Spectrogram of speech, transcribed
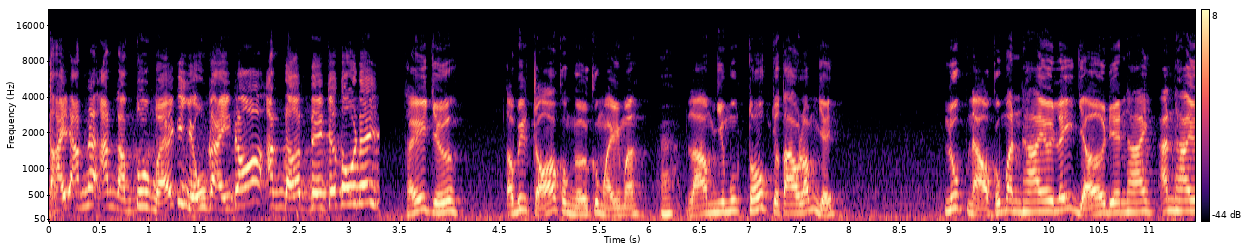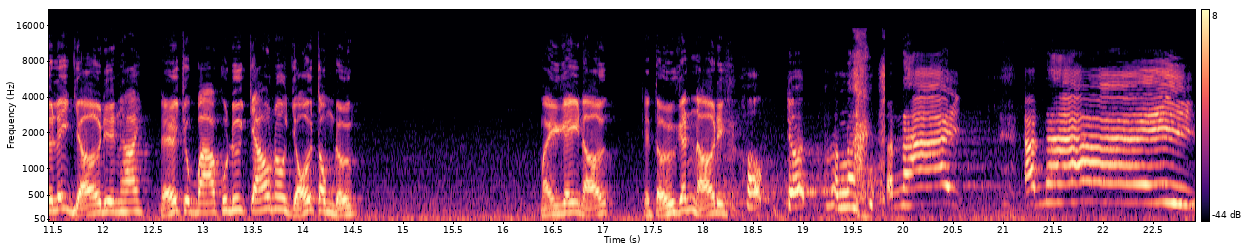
Tại anh á anh làm tôi bể cái vụ này đó. Anh đền tiền cho tôi đi. Thấy chưa? Tao biết rõ con người của mày mà. Hả? Làm như muốn tốt cho tao lắm vậy. Lúc nào cũng anh hai ơi lấy vợ đi anh hai. Anh hai ơi lấy vợ đi anh hai. Để cho ba của đứa cháu nó giỏi tông đường. Mày gây nợ Thì tự gánh nợ đi. Không chết. Anh hai. Anh hai. Anh hai.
